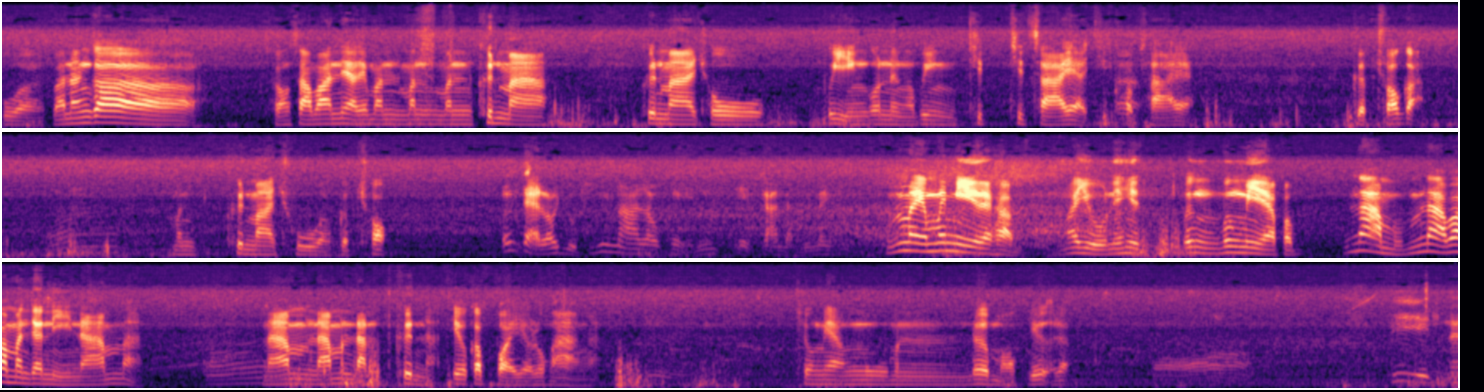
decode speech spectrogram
กลัววันนั้นก็สองสามวันเนี่ยมันมันมันขึ้นมาขึ้นมาโชว์ผู้หญิงคนหนึ่งอะวิ่งชิดชิดซ้ายอะชิดขอบซ้ายอะเกือบช็อกอะมันขึ้นมาชูอะเกือบช็อกตั้งแต่เราอยู่ที่นี่มาเราเคยเห็นเหตุการณ์แบบนี้ไหมไม่ไม่มีเลยครับ มาอยู่นี่เพิ่งเพิ่งมีอะแบบหน้าผมหน้าว่ามันจะหนีน้ำอะน้ำน้ำมันดันขึ้นอะเที่ยวก็ปล่อยเอาลงอ่างอะ ช่วงเนี้ยงูมันเริ่มออกเยอะแล้ว อ๋อพี่ใน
